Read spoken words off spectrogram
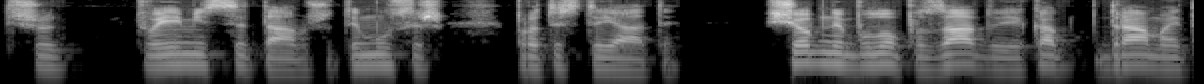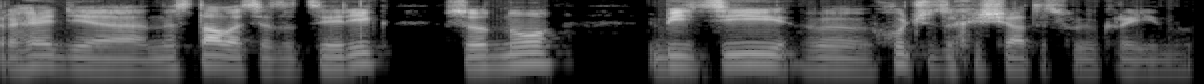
що твоє місце там, що ти мусиш протистояти. Що б не було позаду, яка б драма і трагедія не сталася за цей рік, все одно бійці е, хочуть захищати свою країну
